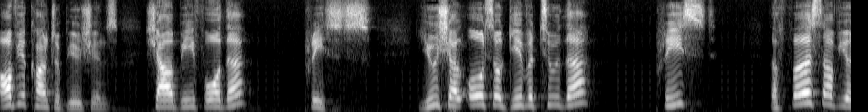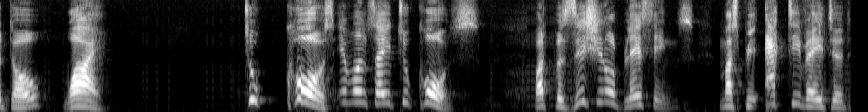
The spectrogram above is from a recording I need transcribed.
of your contributions shall be for the priests. You shall also give it to the priest, the first of your dough. Why? To cause. Everyone say to cause. But positional blessings must be activated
